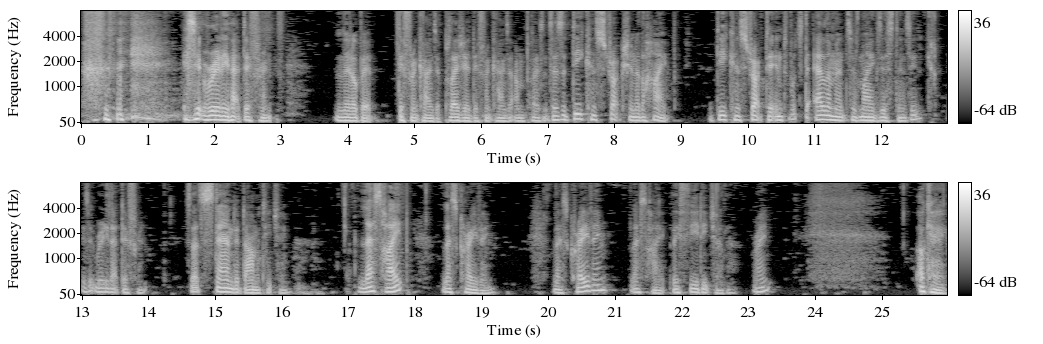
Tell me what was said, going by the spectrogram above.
Is it really that different? A little bit different kinds of pleasure, different kinds of unpleasant. There's a deconstruction of the hype. Deconstruct it into what's the elements of my existence. Is, is it really that different? So that's standard Dharma teaching. Less hype, less craving. Less craving, less hype. They feed each other, right? Okay.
